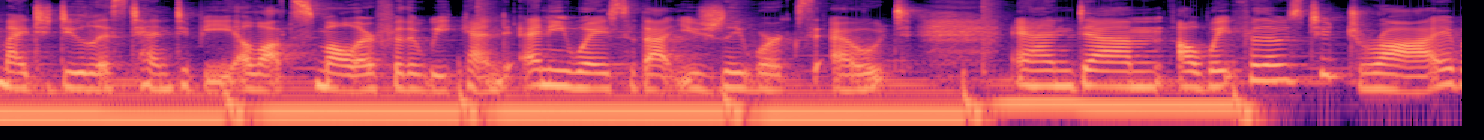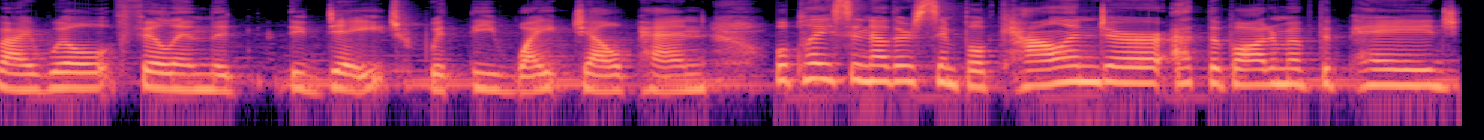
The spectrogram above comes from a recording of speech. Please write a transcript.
My to do list tend to be a lot smaller for the weekend anyway, so that usually works out. And um, I'll wait for those to dry, but I will fill in the the date with the white gel pen. We'll place another simple calendar at the bottom of the page.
